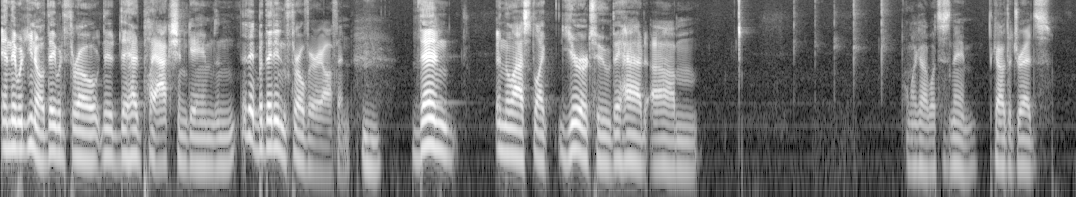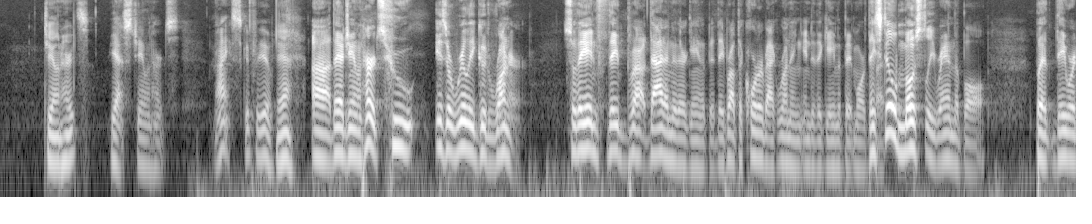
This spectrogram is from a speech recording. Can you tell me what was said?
and they would, you know, they would throw. They, they had play action games, and they, but they didn't throw very often. Mhm. Then, in the last like year or two, they had. Um, oh my God, what's his name? The guy with the dreads. Jalen Hurts. Yes, Jalen Hurts. Nice, good for you. Yeah. Uh, they had Jalen Hurts, who is a really good runner. So they they brought that into their game a bit. They brought the quarterback running into the game a bit more. They still mostly ran the ball, but they were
